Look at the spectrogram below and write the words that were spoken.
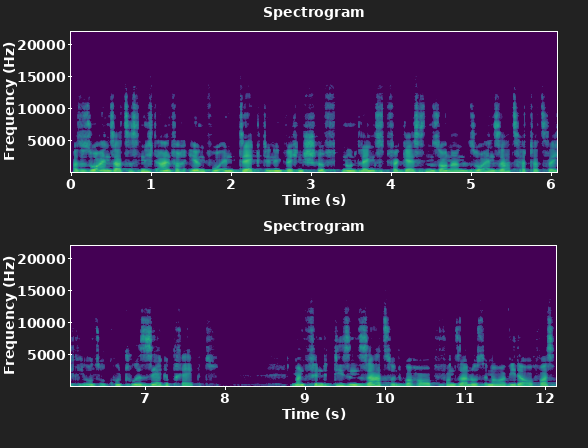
Also so ein Satz ist nicht einfach irgendwo entdeckt in irgendwelchen Schriften und längst vergessen, sondern so ein Satz hat tatsächlich unsere Kultur sehr geprägt. Man findet diesen Satz und überhaupt von Sallus immer mal wieder auch was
